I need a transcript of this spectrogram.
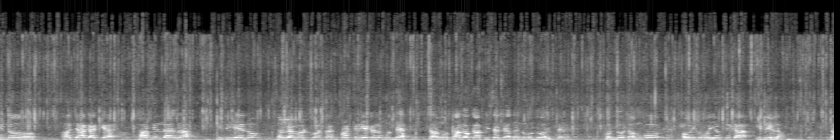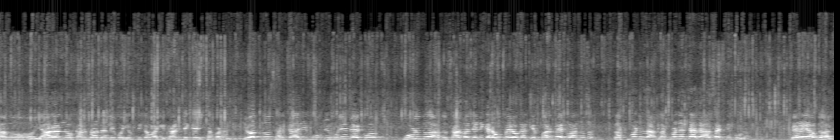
ಇನ್ನು ಆ ಜಾಗಕ್ಕೆ ತಹಸೀಲ್ದಾರರ ಇದು ಏನು, ಸರ್ವೆ ಮಾಡಿಸುವಂತ ಪ್ರಕ್ರಿಯೆಗಳು ಮುಂದೆ ನಾವು ತಾಲೂಕು ಆಫೀಸಲ್ಲಿ ಅದನ್ನು ಮುಂದುವರಿಸ್ತೇವೆ. ಒಂದು ನಮಗೂ ಅವರಿಗೂ ವೈಯಕ್ತಿಕ ಇದಿಲ್ಲ. ನಾವು ಯಾರನ್ನು ಕಳಸದಲ್ಲಿ ವೈಯಕ್ತಿಕವಾಗಿ ಕಾಣಲಿಕ್ಕೆ ಇಷ್ಟಪಡ್ತೀವಿ ಇವತ್ತು ಸರ್ಕಾರಿ ಭೂಮಿ ಉಳಿಬೇಕು, ಉಳಿದು ಅದು ಸಾರ್ವಜನಿಕರ ಉಪಯೋಗಕ್ಕೆ ಬರಬೇಕು ಅನ್ನೋದು ಲಕ್ಷ್ಮಣ ಲಕ್ಷ್ಮಣಾಚಾರ್ಯ ಆಸಕ್ತಿ ಕೂಡ. ಬೇರೆ ಯಾವುದೂ ಅಲ್ಲ.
